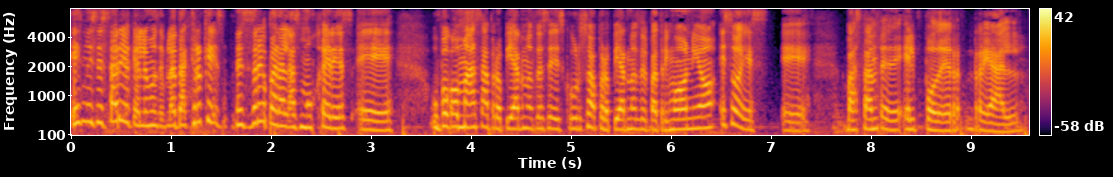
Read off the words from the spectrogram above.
Es necesario que hablemos de plata. Creo que es necesario para las mujeres eh, un poco más apropiarnos de ese discurso, apropiarnos del patrimonio. Eso es eh, bastante de el poder real.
